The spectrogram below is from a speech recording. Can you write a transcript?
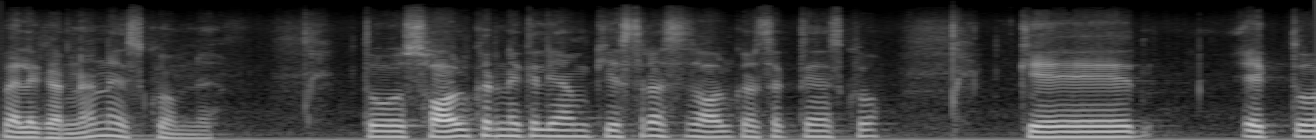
पहले करना है ना इसको हमने। तो सॉल्व करने के लिए हम किस तरह से सॉल्व कर सकते हैं इसको? कि एक तो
